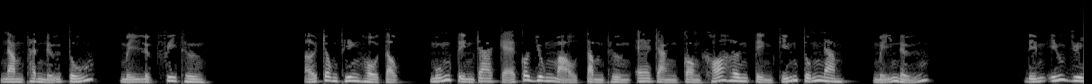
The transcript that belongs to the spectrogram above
nam thanh nữ tú, mị lực phi thường. Ở trong thiên hồ tộc, muốn tìm ra kẻ có dung mạo tầm thường e rằng còn khó hơn tìm kiếm tuấn nam, mỹ nữ. Điểm yếu duy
